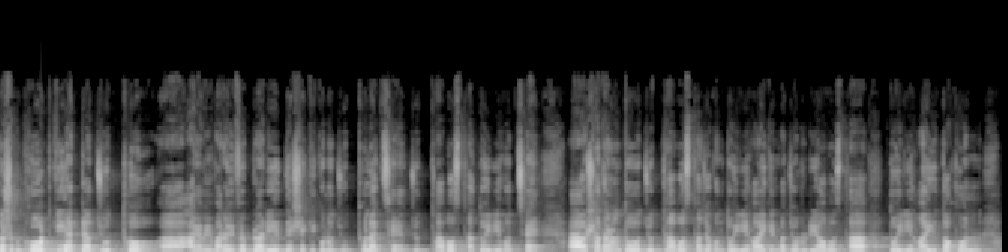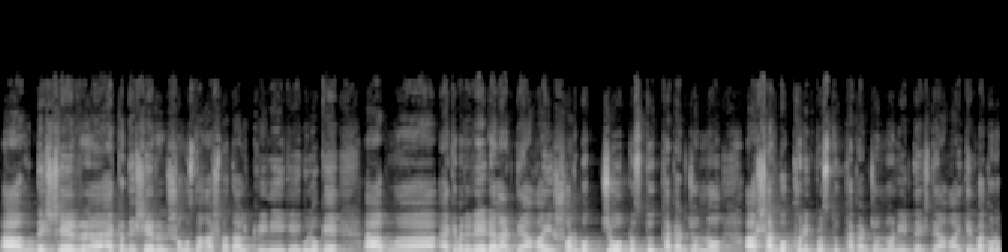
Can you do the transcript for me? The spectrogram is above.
দর্শক, ভোট কি একটা যুদ্ধ? আগামী বারোই ফেব্রুয়ারি দেশে কি কোনো যুদ্ধ লাগছে? যুদ্ধাবস্থা তৈরি হচ্ছে? সাধারণত যুদ্ধাবস্থা যখন তৈরি হয় কিংবা জরুরি অবস্থা তৈরি হয়, তখন দেশের একটা দেশের সমস্ত হাসপাতাল, ক্লিনিক এগুলোকে একেবারে রেড অ্যালার্ট দেওয়া হয়। সর্বোচ্চ প্রস্তুত থাকার জন্য সার্বক্ষণিক প্রস্তুত থাকার জন্য নির্দেশ দেওয়া হয়। কিংবা কোনো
